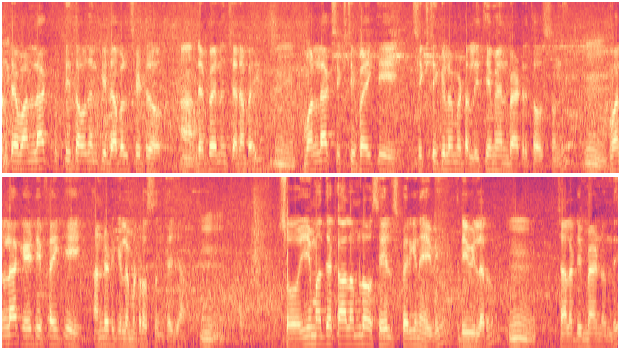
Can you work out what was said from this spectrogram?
అంటే వన్ ల్యాక్ ఫిఫ్టీ థౌజండ్కి డబల్ సీట్. డెబ్బై నుంచి ఎనభై. వన్ ల్యాక్ సిక్స్టీ ఫైవ్కి సిక్స్టీ కిలోమీటర్ లిథియమ్ బ్యాటరీతో వస్తుంది. వన్ ల్యాక్ ఎయిటీ ఫైవ్కి హండ్రెడ్ కిలోమీటర్ వస్తుంది తేజ. సో ఈ మధ్య కాలంలో సేల్స్ పెరిగినాయి ఇవి త్రీ వీలర్. చాలా డిమాండ్ ఉంది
